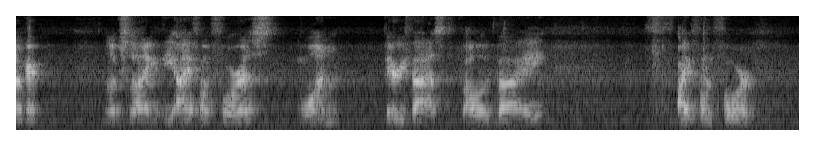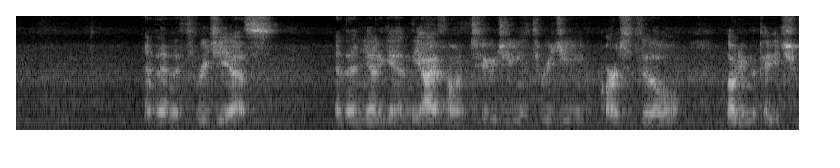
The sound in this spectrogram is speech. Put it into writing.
Okay. Looks like the iPhone 4S, one, very fast, followed by iPhone 4, and then the 3GS, and then yet again, the iPhone 2G and 3G are still loading the page.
